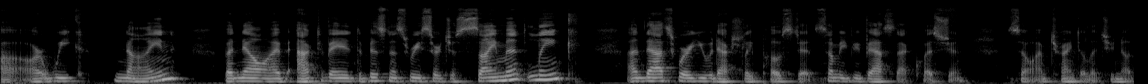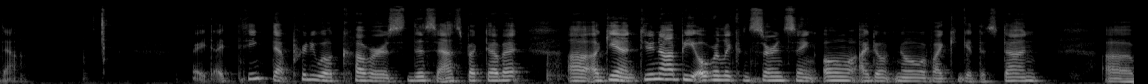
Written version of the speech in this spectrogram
uh, our week nine, but now I've activated the business research assignment link, and that's where you would actually post it. Some of you've asked that question, so I'm trying to let you know that. Right, I think that pretty well covers this aspect of it. Uh, again, do not be overly concerned saying, oh, I don't know if I can get this done. Uh,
